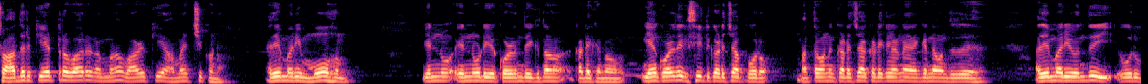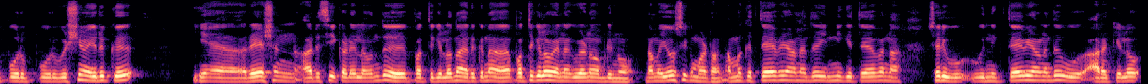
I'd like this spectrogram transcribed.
ஸோ அதற்கு ஏற்றவாறு நம்ம வாழ்க்கையை அமைச்சுக்கணும். அதே மாதிரி மோகம். என்னோ என்னுடைய குழந்தைக்கு தான் கிடைக்கணும். என் குழந்தைக்கு சீட்டு கிடைச்சா போகிறோம் மற்றவனுக்கு கிடைச்சா கிடைக்கலன்னா எனக்கு என்ன வந்தது? அதே மாதிரி வந்து ஒரு ஒரு ஒரு விஷயம் இருக்குது என் ரேஷன் அரிசி கடையில் வந்து பத்து கிலோ தான் இருக்குன்னா பத்து கிலோ எனக்கு வேணும் அப்படின்னுவோம். நம்ம யோசிக்க மாட்டோம். நமக்கு தேவையானது இன்றைக்கி தேவை நான் சரி உ- இன்னைக்கு தேவையானது அரை கிலோ.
